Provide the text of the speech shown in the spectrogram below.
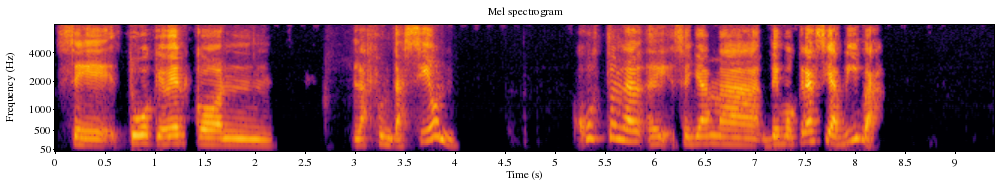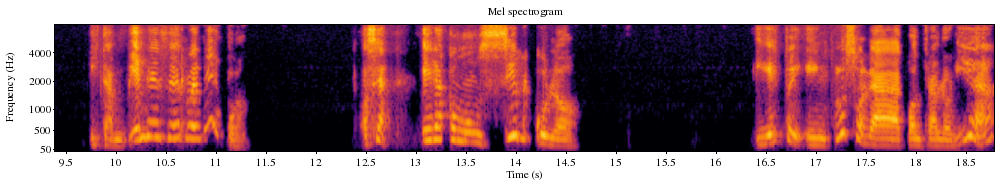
se tuvo que ver con la fundación, justo eh, se llama Democracia Viva, y también es de RD, o sea, era como un círculo. Y esto, incluso la Contraloría,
